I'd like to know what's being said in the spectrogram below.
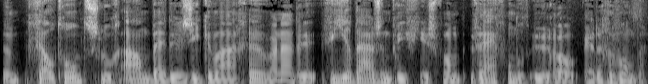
Een geldhond sloeg aan bij de ziekenwagen... waarna de 4000 briefjes van 500 euro werden gevonden.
